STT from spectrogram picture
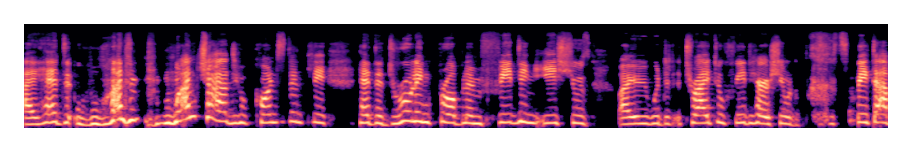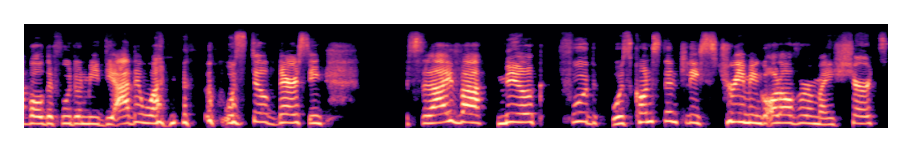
I had one one child who constantly had a drooling problem, feeding issues. I would try to feed her, she would spit up all the food on me. The other one was still nursing. Saliva, milk, food was constantly streaming all over my shirts.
